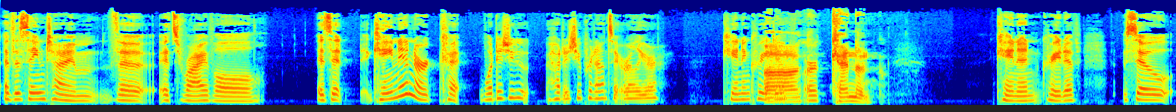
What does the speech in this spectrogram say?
At the same time, the its rival is it Canaan or what did you how did you pronounce it earlier? Canaan Creative uh, or Canon? Canaan Creative. So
